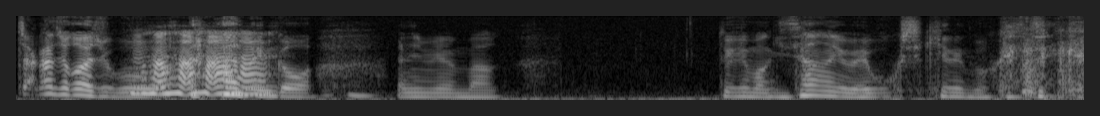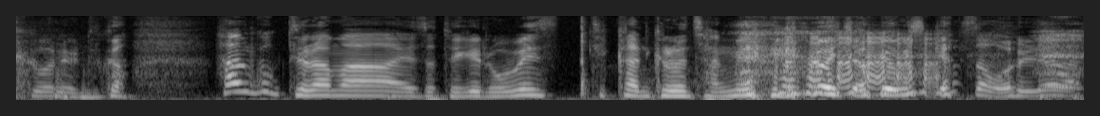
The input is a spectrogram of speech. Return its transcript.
작아져가지고 하는 거 아니면 막 되게 막 이상하게 왜곡시키는 거 근데 그거를 누가 한국 드라마에서 되게 로맨틱한 그런 장면을 그걸 적용시켜서 올려서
